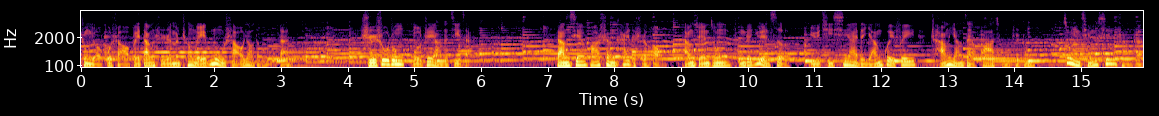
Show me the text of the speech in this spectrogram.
仲有不少被当时人们称为木芍药的牡丹。史书中有这样的记载：当鲜花盛开的时候，唐玄宗乘着月色，与其心爱的杨贵妃徜徉在花丛之中，纵情欣赏着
